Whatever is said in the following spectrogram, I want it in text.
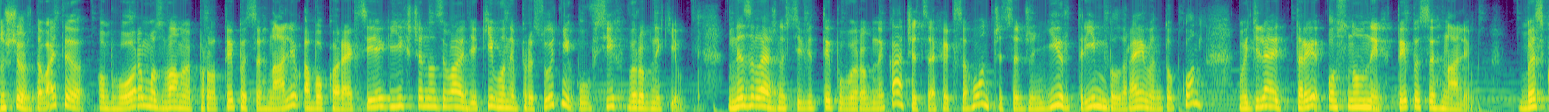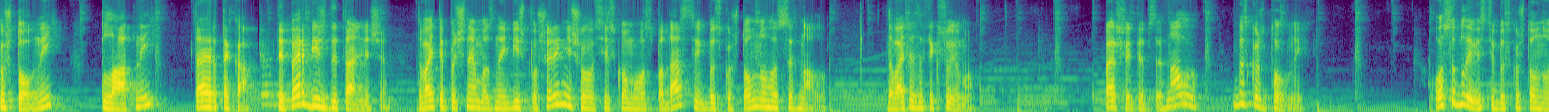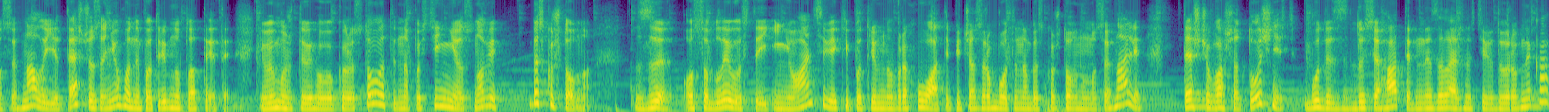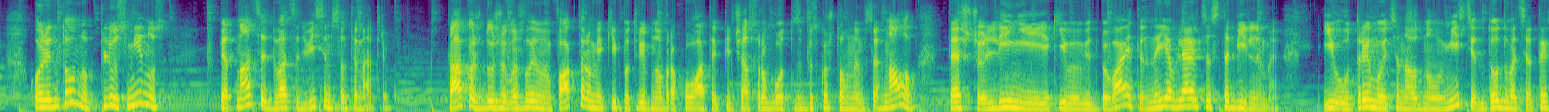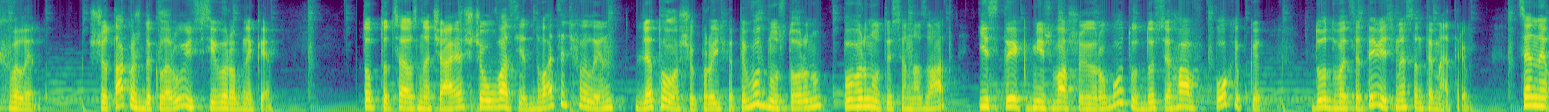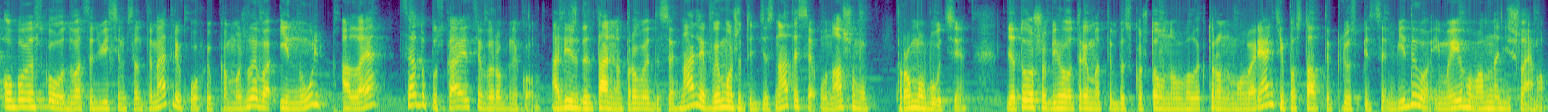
Ну що ж, давайте обговоримо з вами про типи сигналів або корекції, як їх ще називають, які вони присутні у всіх виробників. В незалежності від типу виробника, чи це Hexagon, чи це John Deere, Trimble, Raven, Topcon, виділяють три основних типи сигналів: безкоштовний, платний та РТК. Тепер більш детальніше. Давайте почнемо з найбільш поширенішого в сільському господарстві безкоштовного сигналу. Давайте зафіксуємо. Перший тип сигналу безкоштовний. Особливістю безкоштовного сигналу є те, що за нього не потрібно платити, і ви можете його використовувати на постійній основі безкоштовно. З особливостей і нюансів, які потрібно врахувати під час роботи на безкоштовному сигналі, те, що ваша точність буде досягати в незалежності від виробника орієнтовно плюс-мінус 15-28 см. Також дуже важливим фактором, який потрібно врахувати під час роботи з безкоштовним сигналом, те, що лінії, які ви відбиваєте, не являються стабільними і утримуються на одному місці до 20 хвилин, що також декларують всі виробники. Тобто це означає, що у вас є 20 хвилин для того, щоб проїхати в одну сторону, повернутися назад, і стик між вашою роботою досягав похибки до 28 см. Це не обов'язково 28 см похибка, можливо і 0, але це допускається виробником. А більш детально про види сигналів ви можете дізнатися у нашому промобуці. Для того, щоб його отримати безкоштовно в електронному варіанті, поставте плюс під цим відео і ми його вам надішлемо.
